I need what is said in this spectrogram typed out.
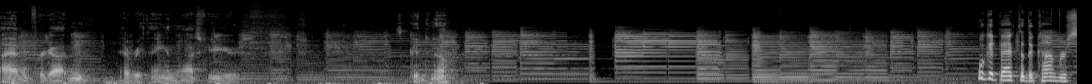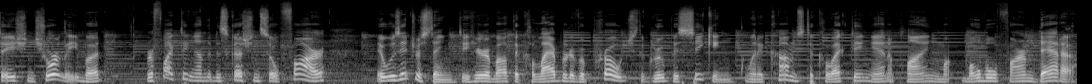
I haven't forgotten everything in the last few years. It's good to know. We'll get back to the conversation shortly, but reflecting on the discussion so far, it was interesting to hear about the collaborative approach the group is seeking when it comes to collecting and applying mo- mobile farm data.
